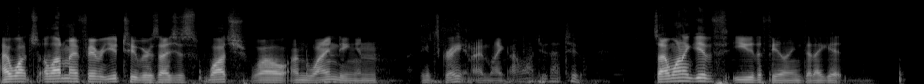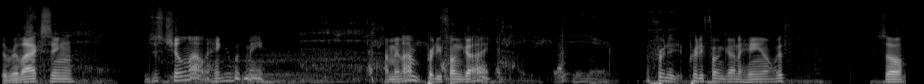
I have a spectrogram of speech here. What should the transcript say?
I watch a lot of my favorite YouTubers. I just watch while unwinding, and think it's great. And I'm like, I want to do that too. So I want to give you the feeling that I get the relaxing, just chilling out, hanging with me. I mean, I'm a pretty fun guy. Pretty pretty fun guy to hang out with. So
